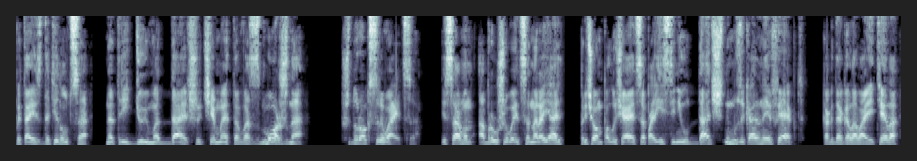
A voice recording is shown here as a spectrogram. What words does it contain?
пытаясь дотянуться на три дюйма дальше, чем это возможно, шнурок срывается, и сам он обрушивается на рояль, причем получается поистине удачный музыкальный эффект, когда голова и тело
